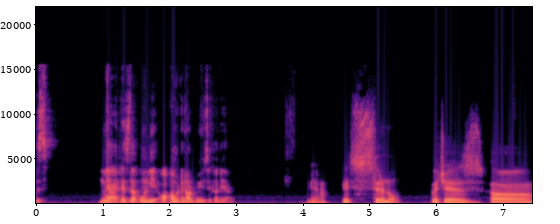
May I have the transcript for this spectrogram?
This, yeah, it is the only out and out musical. Yeah. Yeah, it's Cyrano, which is uh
